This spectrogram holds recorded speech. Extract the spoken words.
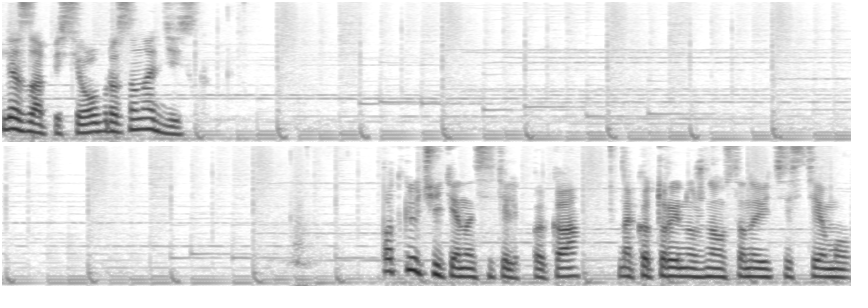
для записи образа на диск. Подключите носитель к ПК, на который нужно установить систему,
